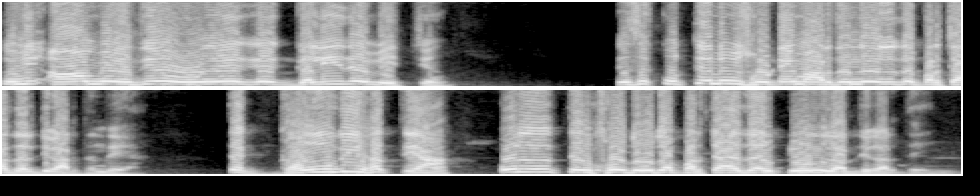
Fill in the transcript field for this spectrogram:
ਤੁਸੀਂ ਆਮ ਵੇਖਦੇ ਹੋਵੋਗੇ ਕਿ ਗਲੀ ਦੇ ਵਿੱਚ ਕਿਸੇ ਕੁੱਤੇ ਨੂੰ ਵੀ ਛੋਟੀ ਮਾਰ ਦਿੰਦੇ, ਉਹਦੇ ਤੇ ਪਰਚਾ ਦਰਜ ਕਰ ਦਿੰਦੇ ਆ। ਤੇ ਗਊ ਦੀ ਹੱਤਿਆ, ਉਹਦੇ ਤੇ 302 ਦਾ ਪਰਚਾ ਦਰਜ ਕਿਉਂ ਨਹੀਂ ਦਰਜ ਕਰਦੇ?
